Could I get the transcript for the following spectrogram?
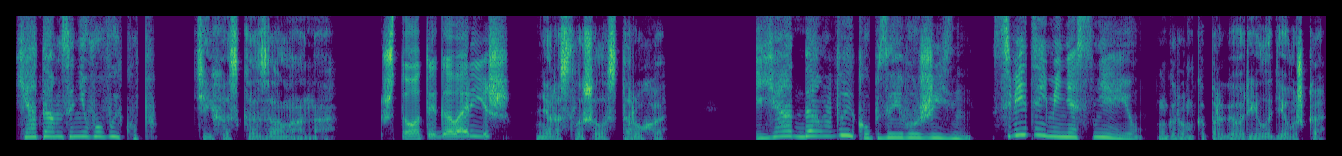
«Я дам за него выкуп», — тихо сказала она. «Что ты говоришь?» — не расслышала старуха. «Я дам выкуп за его жизнь. Сведи меня с нею», — громко проговорила девушка.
